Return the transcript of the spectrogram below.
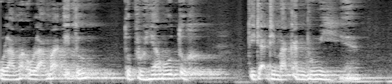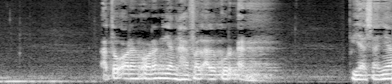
ulama-ulama itu tubuhnya wutuh, tidak dimakan bumi ya. Atau orang-orang yang hafal Al-Qur'an. Biasanya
